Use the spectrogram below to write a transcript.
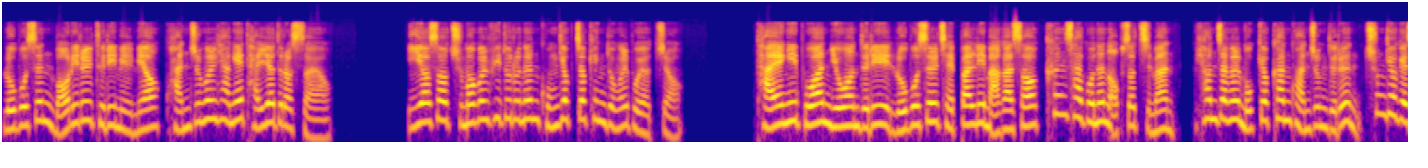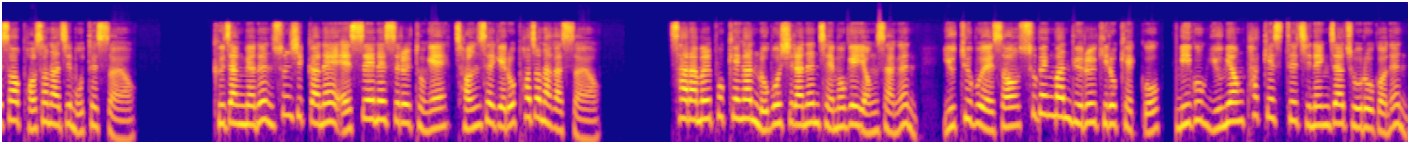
로봇은 머리를 들이밀며 관중을 향해 달려들었어요. 이어서 주먹을 휘두르는 공격적 행동을 보였죠. 다행히 보안 요원들이 로봇을 재빨리 막아서 큰 사고는 없었지만 현장을 목격한 관중들은 충격에서 벗어나지 못했어요. 그 장면은 순식간에 SNS를 통해 전 세계로 퍼져나갔어요. 사람을 폭행한 로봇이라는 제목의 영상은 유튜브에서 수백만 뷰를 기록했고 미국 유명 팟캐스트 진행자 조 로건은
